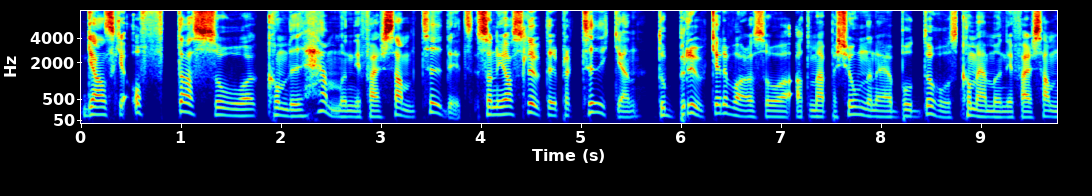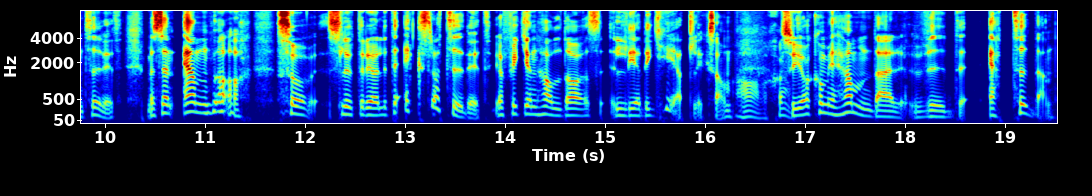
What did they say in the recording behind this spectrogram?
ganska ofta så kom vi hem ungefär samtidigt. Så när jag slutade i praktiken, då brukar det vara så att de här personerna jag bodde hos kom hem ungefär samtidigt. Men sen en dag så slutade jag lite extra tidigt. Jag fick en halvdags ledighet liksom. Skönt. Så jag kom ju hem där vid ett-tiden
